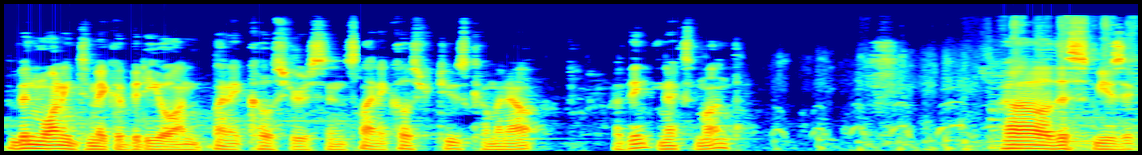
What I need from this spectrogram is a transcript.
I've been wanting to make a video on Planet Coaster since Planet Coaster 2 is coming out. I think next month. Oh, this music.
